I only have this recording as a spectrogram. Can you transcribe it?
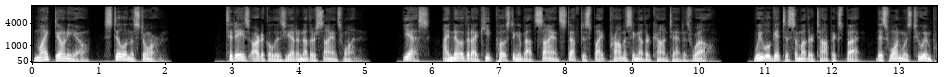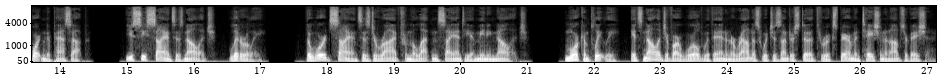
Mike Donio, still in the storm. Today's article is yet another science one. Yes, I know that I keep posting about science stuff despite promising other content as well. We will get to some other topics, but this one was too important to pass up. You see, science is knowledge, literally. The word science is derived from the Latin scientia meaning knowledge. More completely, it's knowledge of our world within and around us which is understood through experimentation and observation.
